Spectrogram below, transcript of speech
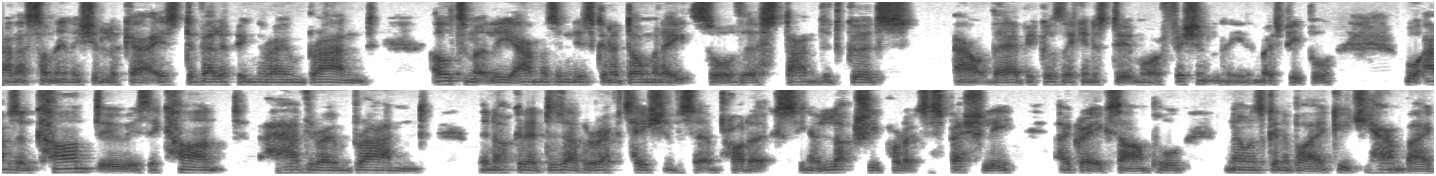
and that's something they should look at is developing their own brand ultimately Amazon is going to dominate sort of the standard goods out there because they can just do it more efficiently than most people. What Amazon can't do is they can't have their own brand. They're not going to develop a reputation for certain products. You know, luxury products, especially, a great example. No one's going to buy a Gucci handbag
